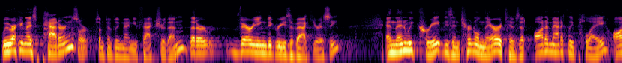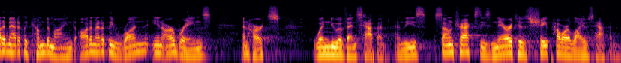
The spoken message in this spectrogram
we recognize patterns, or sometimes we manufacture them, that are varying degrees of accuracy. And then we create these internal narratives that automatically play, automatically come to mind, automatically run in our brains and hearts when new events happen. And these soundtracks, these narratives shape how our lives happen.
